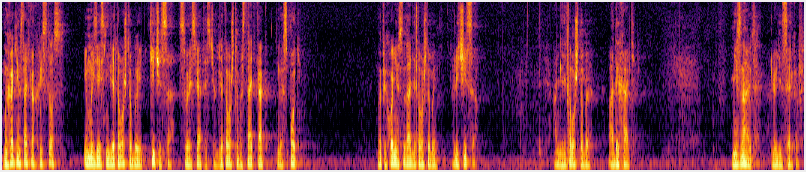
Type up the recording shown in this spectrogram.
Мы хотим стать как Христос. И мы здесь не для того, чтобы кичиться своей святостью, для того, чтобы стать как Господь. Мы приходим сюда для того, чтобы лечиться, а не для того, чтобы отдыхать. Не знают люди церковь.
